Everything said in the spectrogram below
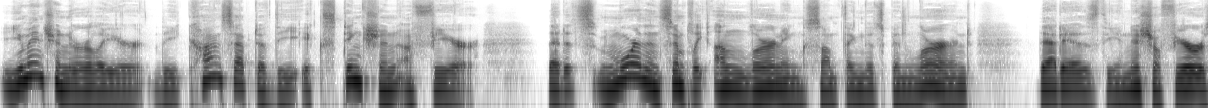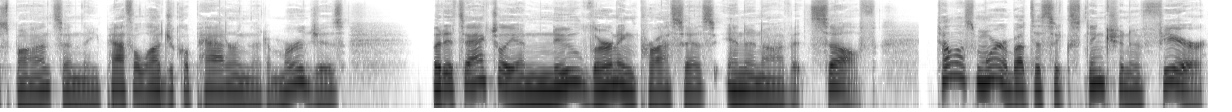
You mentioned earlier the concept of the extinction of fear, that it's more than simply unlearning something that's been learned that is, the initial fear response and the pathological pattern that emerges, but it's actually a new learning process in and of itself. Tell us more about this extinction of fear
